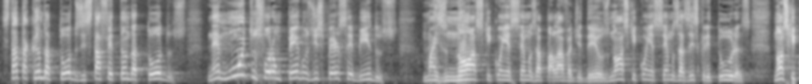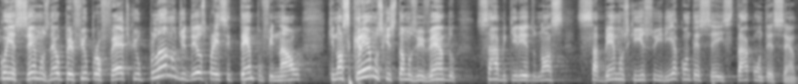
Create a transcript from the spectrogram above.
está atacando a todos, está afetando a todos. Né? Muitos foram pegos despercebidos. Mas nós que conhecemos a palavra de Deus, nós que conhecemos as Escrituras, nós que conhecemos né, o perfil profético e o plano de Deus para esse tempo final, que nós cremos que estamos vivendo, sabe, querido, nós sabemos que isso iria acontecer, está acontecendo,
